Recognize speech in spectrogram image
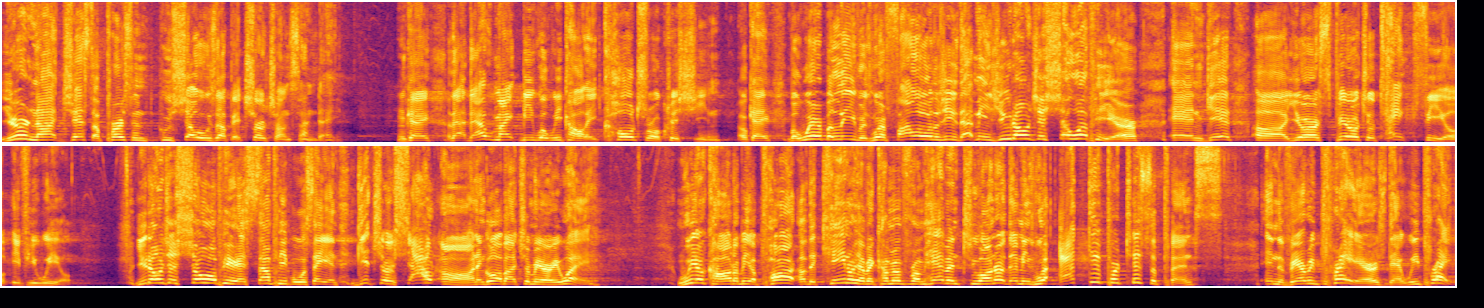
you're not just a person who shows up at church on Sunday. Okay? That, that might be what we call a cultural Christian, okay? But we're believers, we're followers of Jesus. That means you don't just show up here and get uh, your spiritual tank filled, if you will. You don't just show up here, as some people will say, and get your shout on and go about your merry way. We are called to be a part of the kingdom of heaven coming from heaven to on earth. That means we're active participants in the very prayers that we pray.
